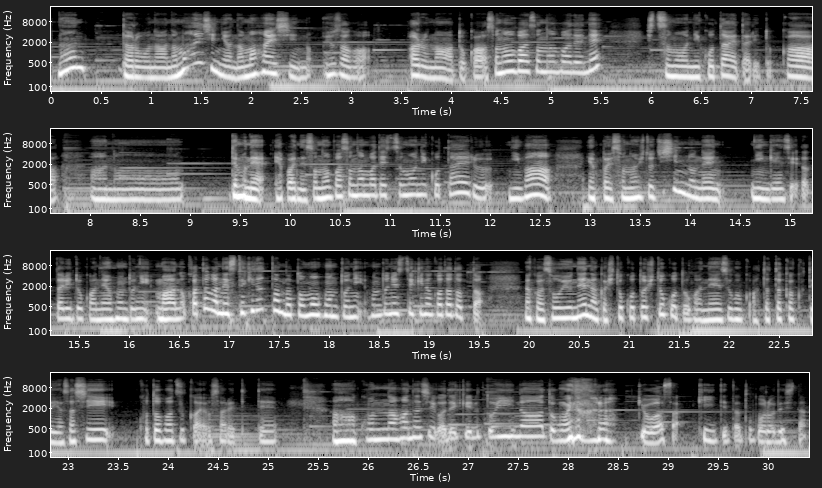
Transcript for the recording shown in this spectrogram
なんだろうな生配信には生配信の良さがあるなとかその場その場でね質問に答えたりとかあのー、でもねやっぱりねその場その場で質問に答えるにはやっぱりその人自身のね人間性だったりとかね本当にまああの方がね素敵だったんだと思う。本当に。本当に素敵な方だった。だからそういうねなんか一言一言がねすごく温かくて優しい言葉遣いをされててああこんな話ができるといいなと思いながら 今日朝聞いてたところでした。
